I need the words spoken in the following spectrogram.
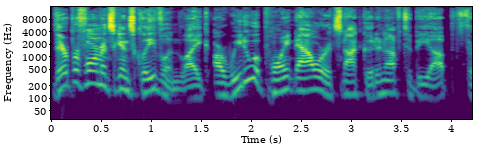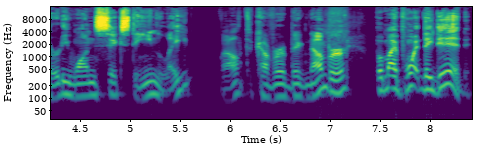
their performance against Cleveland, like, are we to a point now where it's not good enough to be up 31 16 late? Well, to cover a big number, But my point, they did.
